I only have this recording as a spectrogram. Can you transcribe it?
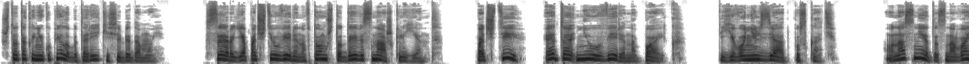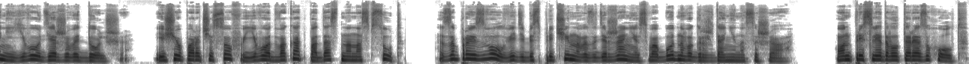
что так и не купила батарейки себе домой. «Сэр, я почти уверена в том, что Дэвис наш клиент». «Почти? Это не уверенно, Пайк. Его нельзя отпускать. У нас нет оснований его удерживать дольше. Еще пара часов, и его адвокат подаст на нас в суд за произвол в виде беспричинного задержания свободного гражданина США. Он преследовал Терезу Холт.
